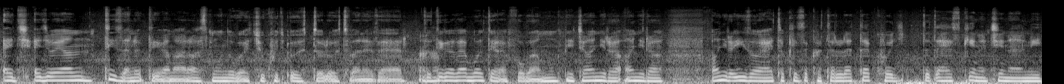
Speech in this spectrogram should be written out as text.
Egy, egy olyan 15 éve már azt mondogatjuk, hogy 5-től 50 ezer. Tehát igazából tényleg fogalmunk nincs. Annyira, annyira, annyira izoláltak ezek a területek, hogy tehát ehhez kéne csinálni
